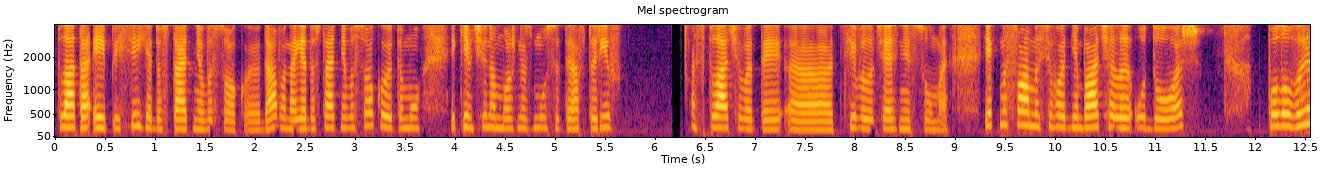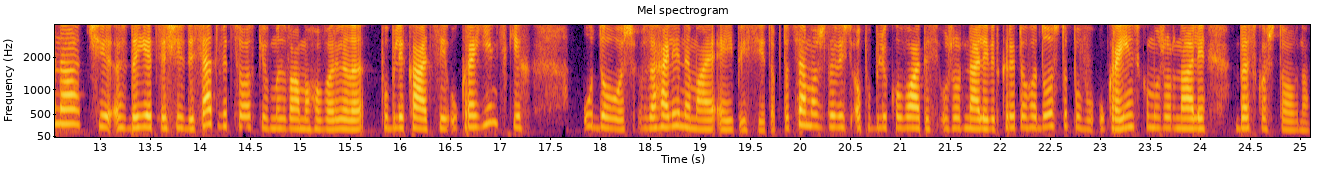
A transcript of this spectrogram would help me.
плата APC є достатньо високою. Да? Вона є достатньо високою, тому яким чином можна змусити авторів. Сплачувати е, ці величезні суми. Як ми з вами сьогодні бачили у ДОЖ, половина, чи здається, 60%, Ми з вами говорили публікацій українських у ДОЖ взагалі немає APC, тобто це можливість опублікуватись у журналі відкритого доступу в українському журналі безкоштовно.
